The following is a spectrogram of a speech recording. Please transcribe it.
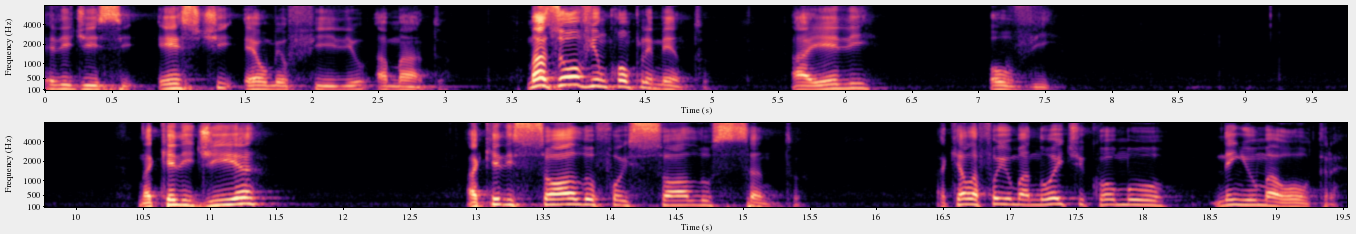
Ele disse: Este é o meu filho amado. Mas houve um complemento. A ele ouvi. Naquele dia, aquele solo foi solo santo. Aquela foi uma noite como nenhuma outra.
